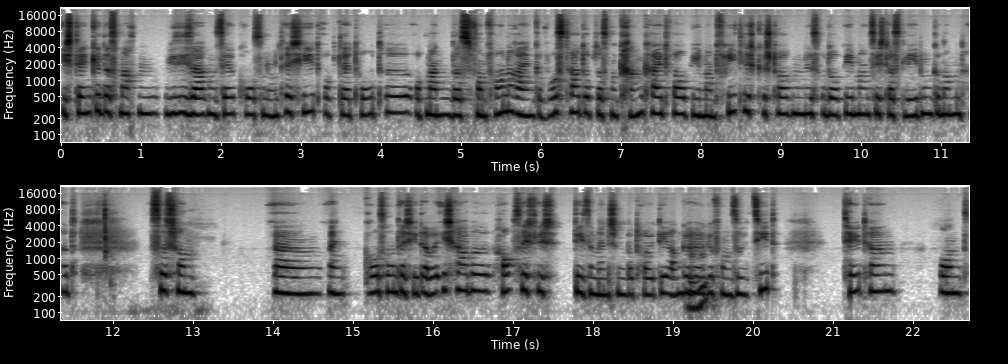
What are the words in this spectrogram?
ich denke, das macht einen, wie Sie sagen, sehr großen Unterschied, ob der Tote, ob man das von vornherein gewusst hat, ob das eine Krankheit war, ob jemand friedlich gestorben ist oder ob jemand sich das Leben genommen hat. Es ist schon äh, ein großer Unterschied. Aber ich habe hauptsächlich diese Menschen betreut, die Angehörige von Suizidtätern. Und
